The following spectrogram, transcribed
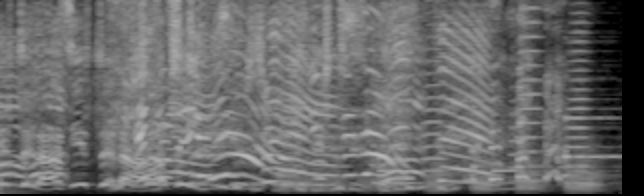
Jeszcze raz, jeszcze raz. Uuu,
